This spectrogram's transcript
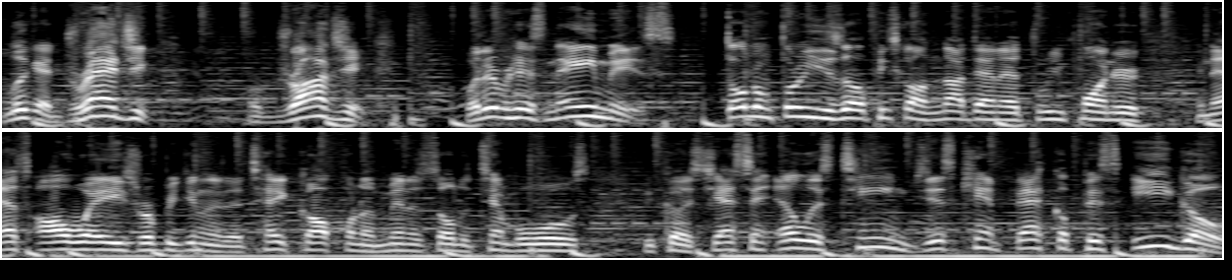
Look at Dragic, or Dragic, whatever his name is. Throw them threes up, he's gonna knock down that three pointer, and as always, we're beginning to take off on the Minnesota Timberwolves because Jackson Ellis' team just can't back up his ego.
